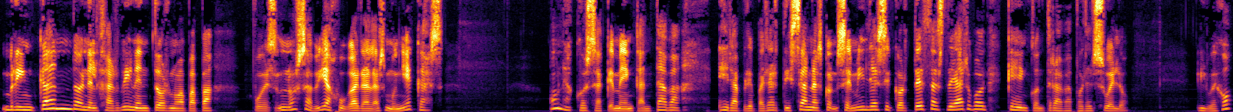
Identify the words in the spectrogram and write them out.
brincando en el jardín en torno a papá, pues no sabía jugar a las muñecas. Una cosa que me encantaba era preparar tisanas con semillas y cortezas de árbol que encontraba por el suelo. Luego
